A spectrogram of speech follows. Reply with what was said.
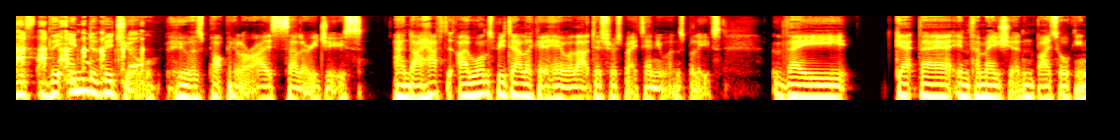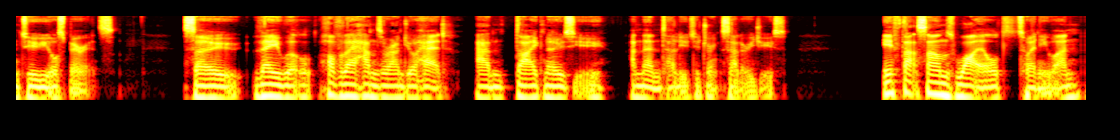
This- the individual who has popularized celery juice, and I have to, I want to be delicate here without disrespecting anyone's beliefs. They get their information by talking to your spirits. So they will hover their hands around your head and diagnose you and then tell you to drink celery juice. If that sounds wild to anyone,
